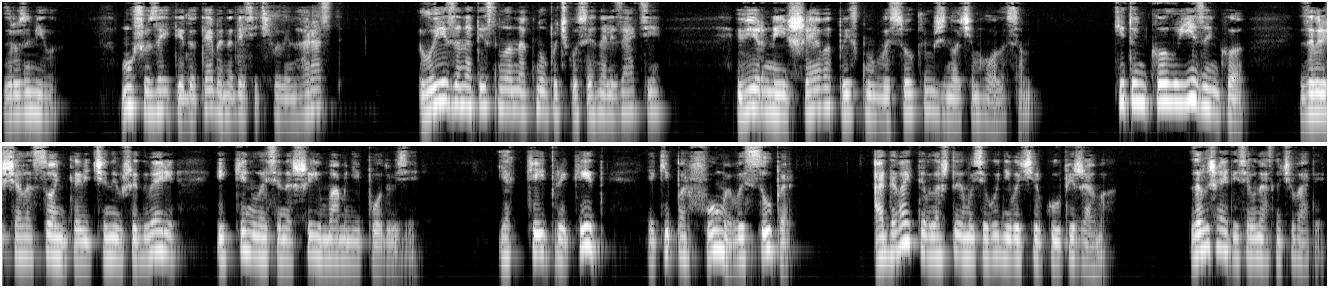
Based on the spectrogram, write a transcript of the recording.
зрозуміло. Мушу зайти до тебе на 10 хвилин, гаразд? Луїза натиснула на кнопочку сигналізації. Вірний шева пискнув високим жіночим голосом. Тітонько, Луїзонько, заверещала Сонька, відчинивши двері, і кинулася на шию маминій подрузі. Який прикид, які парфуми, ви супер! А давайте влаштуємо сьогодні вечірку у піжамах. Залишайтеся у нас ночувати.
